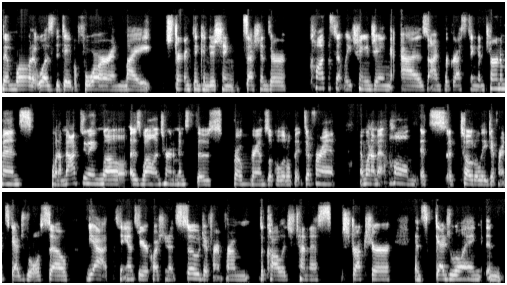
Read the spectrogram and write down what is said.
than what it was the day before and my strength and conditioning sessions are constantly changing as I'm progressing in tournaments. When I'm not doing well as well in tournaments, those programs look a little bit different. And when I'm at home, it's a totally different schedule. So, yeah, to answer your question, it's so different from the college tennis structure and scheduling In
